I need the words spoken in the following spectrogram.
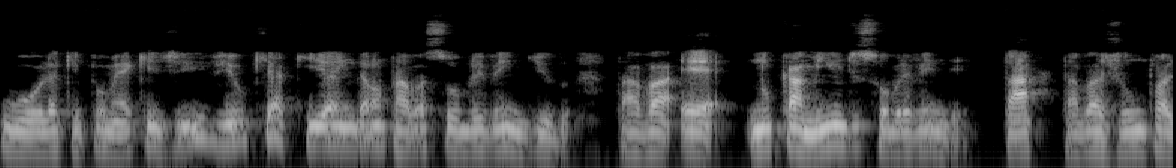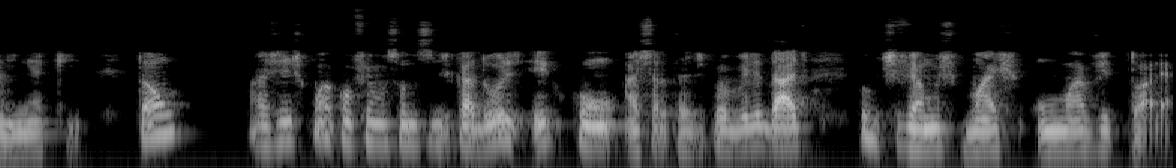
o olho aqui para o MACD e viu que aqui ainda não estava sobrevendido. Estava é, no caminho de sobrevender, tá? Estava junto à linha aqui. Então, a gente com a confirmação dos indicadores e com a estratégia de probabilidade, obtivemos mais uma vitória.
